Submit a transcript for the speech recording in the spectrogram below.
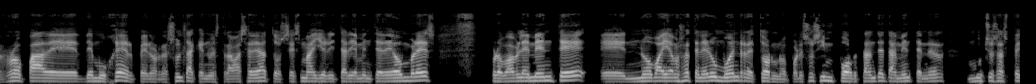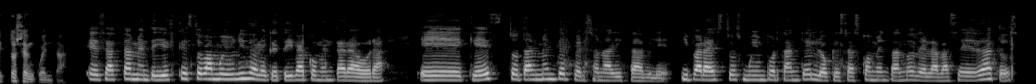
ropa de, mujer, pero resulta que nuestra base de datos es mayoritariamente de hombres, probablemente eh, no vayamos a tener un buen retorno. Por eso es importante también tener muchos aspectos en cuenta. Exactamente, y es que esto va muy unido a lo que te iba a comentar ahora. Eh, que es totalmente personalizable. Y para esto es muy importante lo que estás comentando de la base de datos,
